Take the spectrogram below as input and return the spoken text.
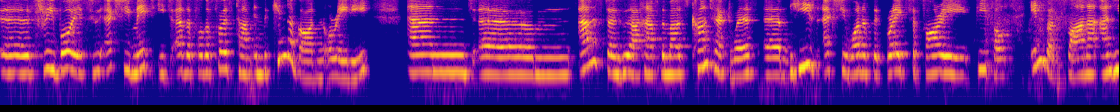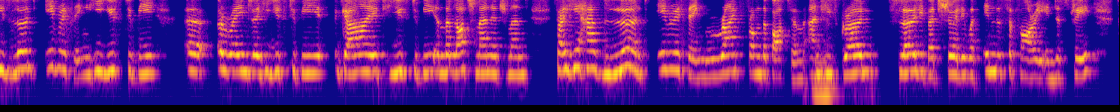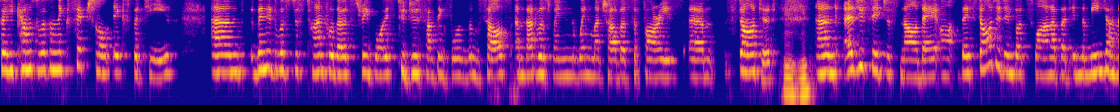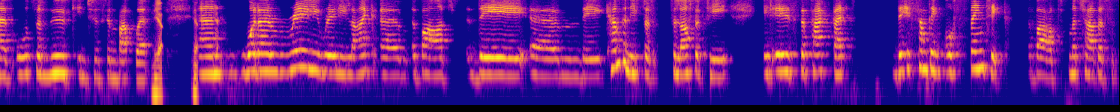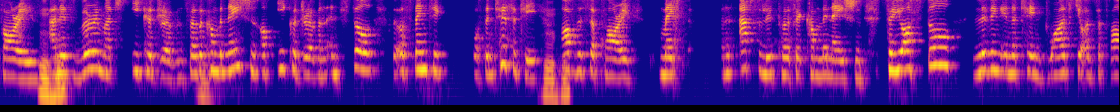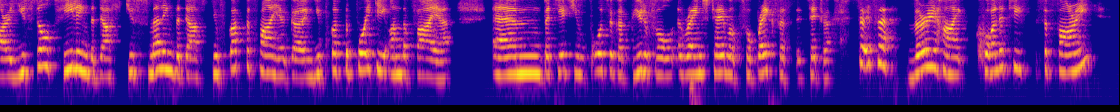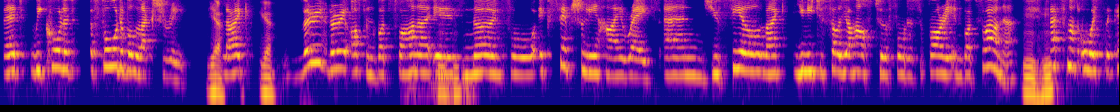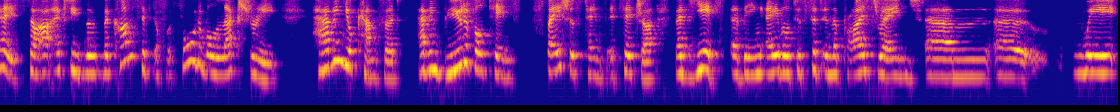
uh, three boys who actually met each other for the first time in the kindergarten already. And um, Alistair, who I have the most contact with, um, he's actually one of the great safari people in Botswana, and he's learned everything. He used to be a, a ranger, he used to be a guide, he used to be in the lodge management. So he has learned everything right from the bottom, and he's grown slowly but surely within the safari industry. So he comes with an exceptional expertise. And then it was just time for those three boys to do something for themselves. And that was when, when Machaba Safaris um, started. Mhm. And as you said just now, they are they started in Botswana, but in the meantime have also moved into Zimbabwe. Yeah, yeah. And what I really, really like um about the um, their company ph- philosophy, it is the fact that there is something authentic about Machaba Safaris, Mhm. and it's very much eco-driven. So the combination of eco-driven and still the authentic authenticity Mhm. of the safari makes an absolute perfect combination. So you are still living in a tent whilst you're on safari. You're still feeling the dust. You're smelling the dust. You've got the fire going. You've got the potjie on the fire. Um, but yet you've also got beautiful arranged tables for breakfast, etc. So it's a very high quality safari, but we call it affordable luxury. Yeah. Like Yeah. very, very often Botswana is known for exceptionally high rates, and you feel like you need to sell your house to afford a safari in Botswana. Mhm. That's not always the case. So, I actually, the, the concept of affordable luxury, having your comfort, having beautiful tents, spacious tents, etc., but yet uh, being able to sit in the price range um, uh, where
